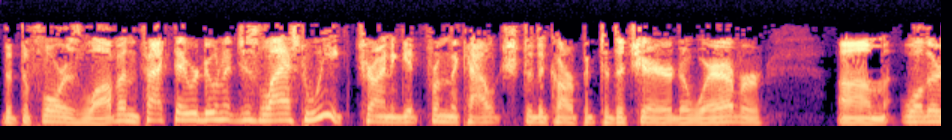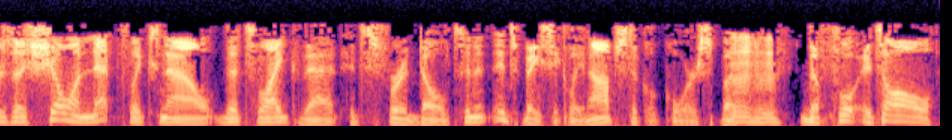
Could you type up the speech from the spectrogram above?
That the floor is lava. In fact, they were doing it just last week, trying to get from the couch to the carpet to the chair to wherever. Um, well, there's a show on Netflix now that's like that. It's for adults, and it, it's basically an obstacle course, but Mm-hmm. the floor, it's all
